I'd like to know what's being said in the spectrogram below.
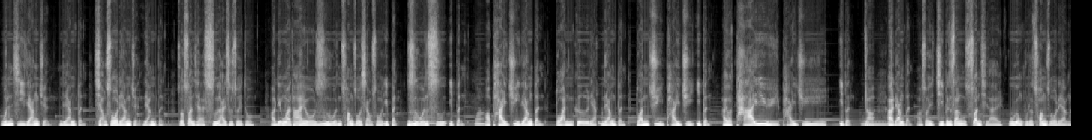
文集两卷，两本；小说两卷，两本。所以算起来，诗还是最多。啊，另外他还有日文创作小说一本，日文诗一本，啊，排剧两本，短歌两两本，短剧排剧一本，还有台语排剧一本，啊啊两本啊，所以基本上算起来，吴永福的创作量啊，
